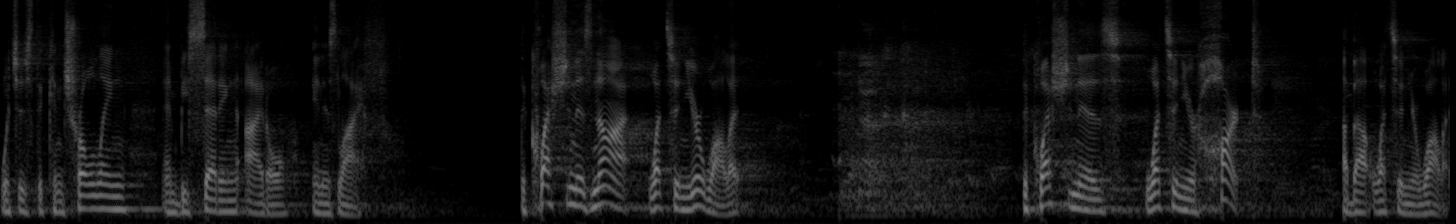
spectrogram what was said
which is the controlling and besetting idol in his life. The question is not what's in your wallet. The question is what's in your heart about what's in your wallet.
